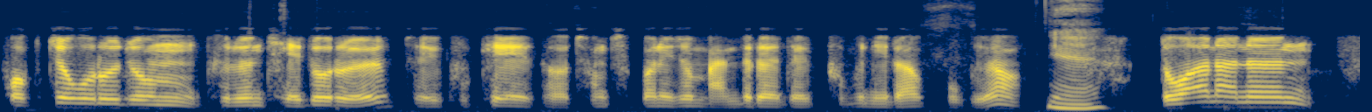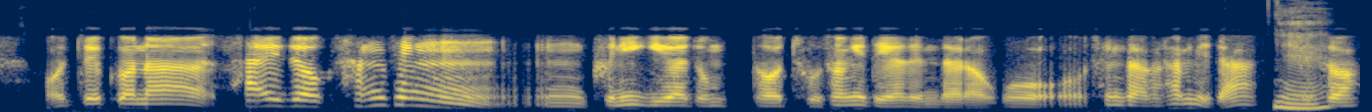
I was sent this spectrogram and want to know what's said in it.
법적으로 좀 그런 제도를 저희 국회에서 정치권이 좀 만들어야 될 부분이라고 보고요. 예. 또 하나는 어쨌거나 사회적 상생 분위기가 좀 더 조성이 돼야 된다라고 생각을 합니다. 예. 그래서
